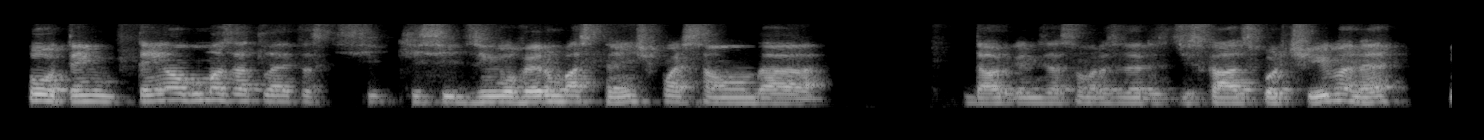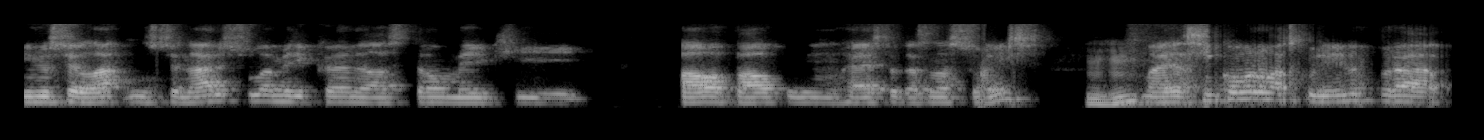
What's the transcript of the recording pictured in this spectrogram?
Pô, tem, tem algumas atletas que se, que se desenvolveram bastante com essa onda da Organização Brasileira de Escala Esportiva, né? e no, no cenário sul-americano elas estão meio que pau a pau com o resto das nações. Uhum. Mas assim como no masculino, para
